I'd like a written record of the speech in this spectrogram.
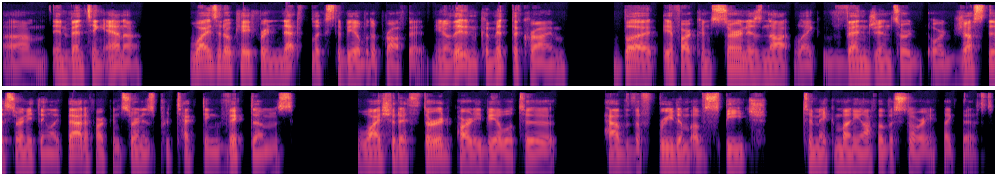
um, inventing Anna. Why is it okay for Netflix to be able to profit? You know, they didn't commit the crime, but if our concern is not like vengeance or or justice or anything like that, if our concern is protecting victims, why should a third party be able to have the freedom of speech to make money off of a story like this?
